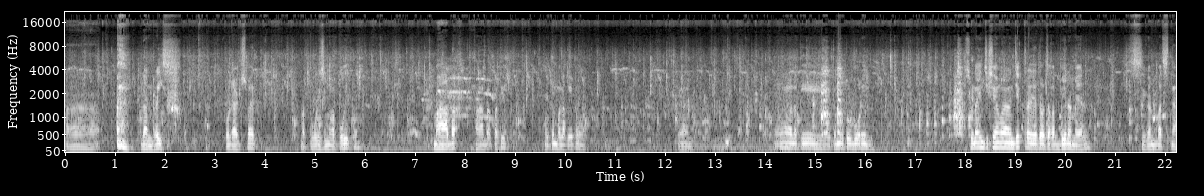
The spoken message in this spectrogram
ah, land race o large sweat. Matuloy si mga puwit. Oh. Mahaba. Mahaba pati. Ito malaki ito. Oh. Yan. Ang malaki, tumutubo rin. So, na-injection ko ng injector ito at saka Bilamel. Second batch na.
